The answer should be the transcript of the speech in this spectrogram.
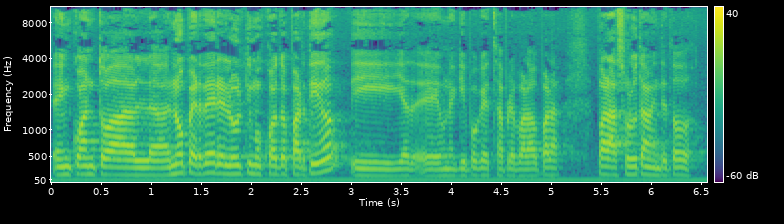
en cuanto al no perder en los últimos cuatro partidos y es un equipo que está preparado para, para absolutamente todo.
